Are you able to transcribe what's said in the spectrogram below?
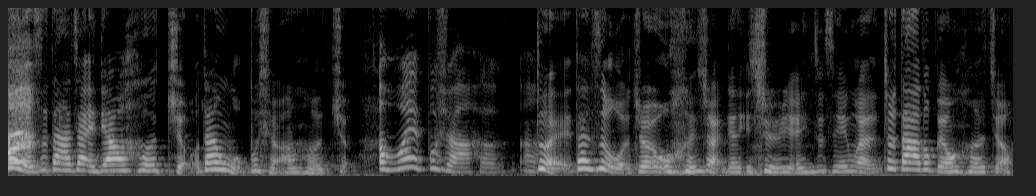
或者是大家一定要喝酒，但我不喜欢喝酒。哦，我也不喜欢喝。嗯，对，但是我觉得我很喜欢跟你去的原因，就是因为就大家都不用喝酒，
